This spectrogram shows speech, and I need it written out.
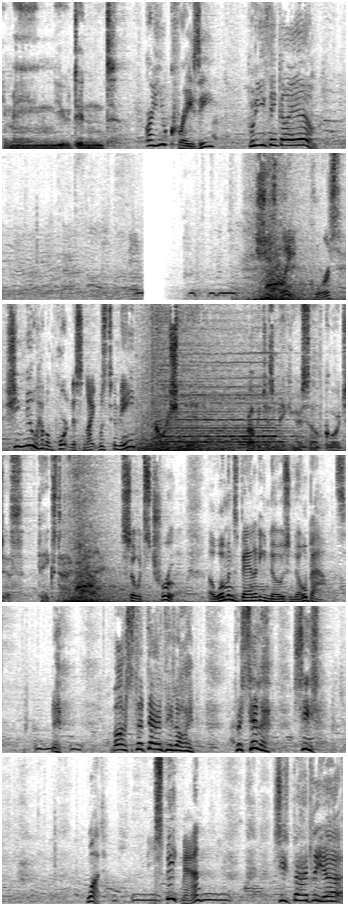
You mean you didn't? Are you crazy? Who do you think I am? She's late, of course. She knew how important this night was to me. Of course she did. Probably just making herself gorgeous. Takes time. So it's true. A woman's vanity knows no bounds. Master Dandelion! Priscilla, she's. What? Speak, man. She's badly, uh,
